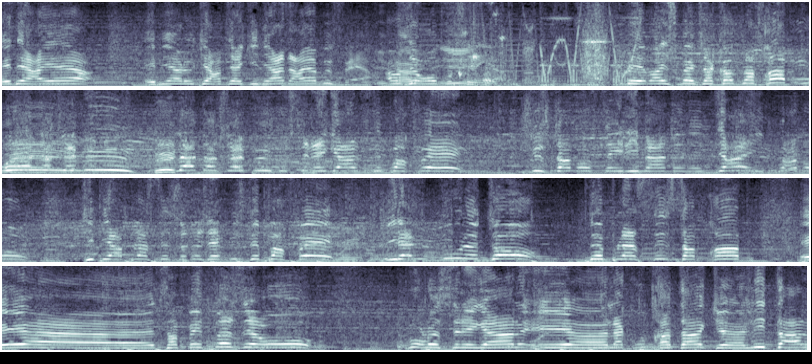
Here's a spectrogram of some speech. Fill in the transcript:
Et derrière, eh bien, le gardien guinéen n'a rien pu faire. 1-0 pour le Sénégal. Mais Ismaël Jacob la frappe. Oui. Oh, la deuxième but La deuxième but du Sénégal, c'est parfait. Juste avant, c'est Iliman pardon, qui vient placer ce deuxième but, c'est parfait. Il a eu tout le temps de placer sa frappe. Et euh, ça fait 2-0 pour le Sénégal. Et euh, la contre-attaque euh, létale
